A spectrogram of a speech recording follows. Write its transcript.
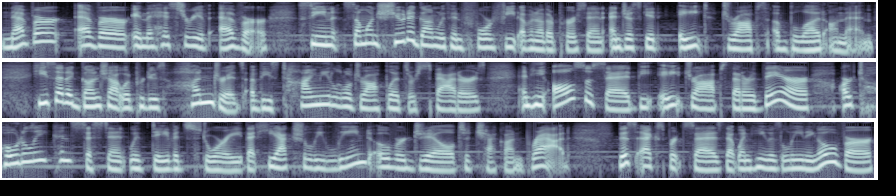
never, ever in the history of ever seen someone shoot a gun within four feet of another person and just get eight drops of blood on them. He said a gunshot would produce hundreds of these tiny little droplets or spatters. And he also said the eight drops that are there are totally consistent with David's story that he actually leaned over Jill to check on Brad. This expert says that when he was leaning over,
